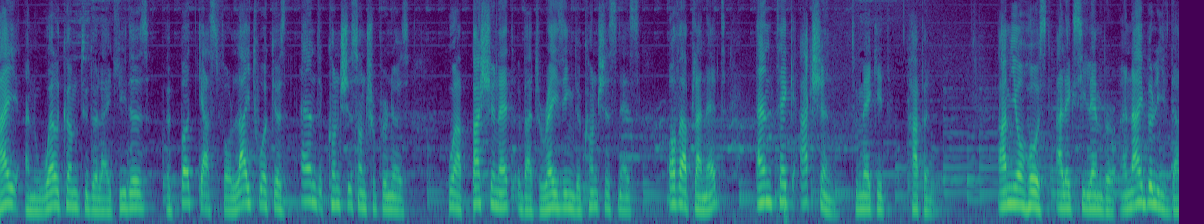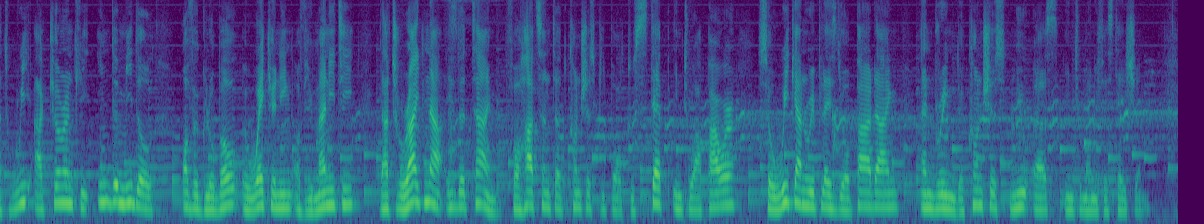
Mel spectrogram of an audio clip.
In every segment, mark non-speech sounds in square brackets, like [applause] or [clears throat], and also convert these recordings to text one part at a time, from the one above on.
Hi, and welcome to The Light Leaders, a podcast for light workers and conscious entrepreneurs who are passionate about raising the consciousness of our planet and take action to make it happen. I'm your host, Alexi Lamber, and I believe that we are currently in the middle of a global awakening of humanity, that right now is the time for heart centered conscious people to step into our power so we can replace the old paradigm and bring the conscious new us into manifestation.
